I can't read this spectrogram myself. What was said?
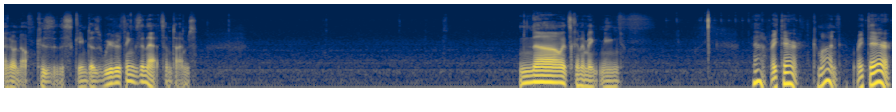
I don't know, because this game does weirder things than that sometimes. No, it's going to make me, yeah, right there. Come on, right there.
